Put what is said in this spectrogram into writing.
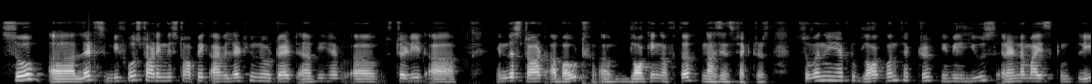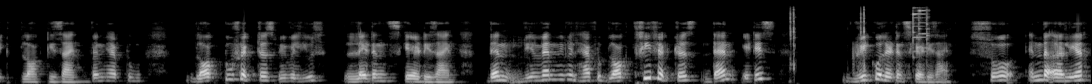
So uh, let's before starting this topic, I will let you know that uh, we have uh, studied uh, in the start about uh, blocking of the nuisance factors. So when we have to block one factor, we will use randomized complete block design. When we have to block two factors, we will use Latin square design. Then we, when we will have to block three factors, then it is Greco Latin square design. So in the earlier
